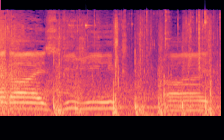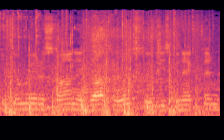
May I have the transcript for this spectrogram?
Yeah guys, GG. Uh, you come here to stun and drop holes to disconnect them.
